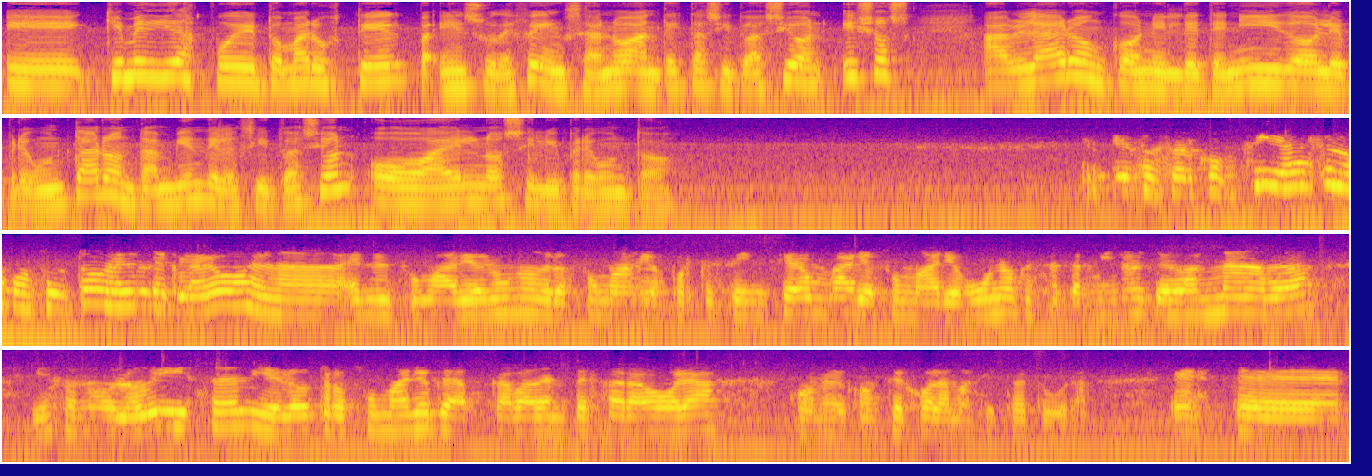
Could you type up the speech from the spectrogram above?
eh, ¿Qué medidas puede tomar usted en su defensa no ante esta situación? ¿Ellos hablaron con el detenido, le preguntaron también de la situación o a él no se le preguntó? Sí, a se lo consultó, él declaró en, la, en el sumario, en uno de los sumarios, porque se iniciaron varios sumarios, uno que se terminó y quedó en nada, y eso no lo dicen, y el otro sumario que acaba de empezar ahora con el Consejo de la Magistratura. Este,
